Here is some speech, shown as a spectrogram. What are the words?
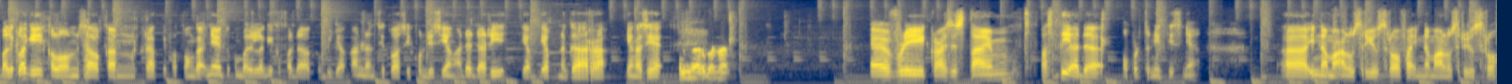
balik lagi, kalau misalkan kreatif atau enggaknya itu kembali lagi kepada kebijakan dan situasi kondisi yang ada dari tiap-tiap negara. Ya nggak sih? Benar, benar. Every crisis time pasti ada opportunitiesnya. Uh, inna ma'alu seriusro fa inna ma'alu seriusro.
